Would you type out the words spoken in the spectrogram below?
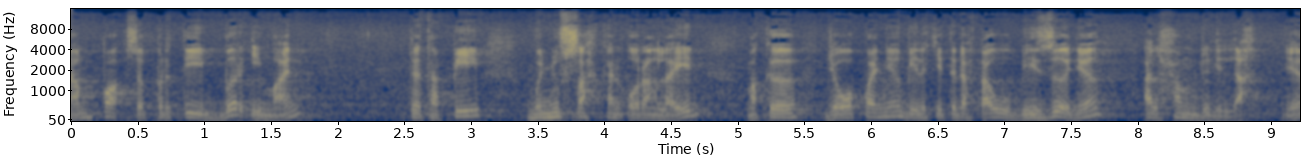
nampak seperti beriman tetapi menyusahkan orang lain maka jawapannya bila kita dah tahu bezanya alhamdulillah ya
